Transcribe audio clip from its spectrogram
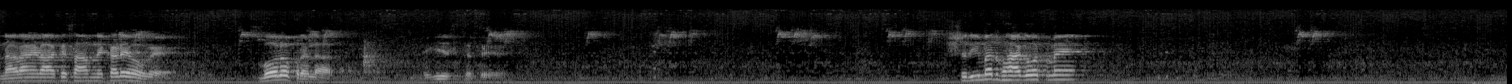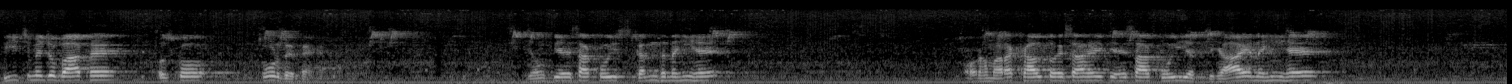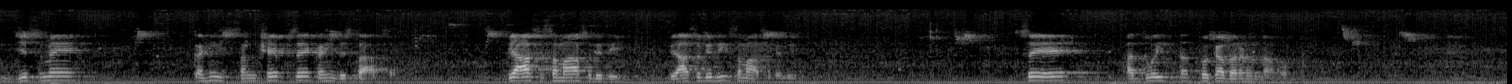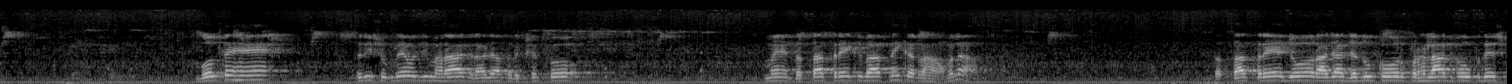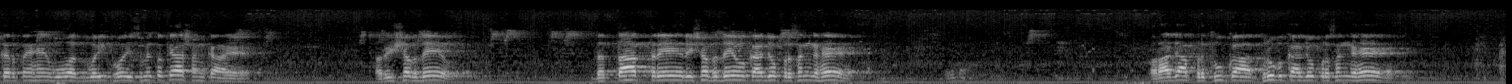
नारायण आके सामने खड़े हो गए। बोलो प्रहलाद ये स्थिति है। श्रीमद भागवत में बीच में जो बात है, उसको छोड़ देते हैं। क्योंकि ऐसा कोई स्कंध नहीं है और हमारा ख्याल तो ऐसा है कि ऐसा कोई अध्याय नहीं है जिसमें कहीं संक्षेप से, कहीं विस्तार से। व्यास समास विधि व्यास विधि समास विधि से अद्वैत तत्व का वर्णन न हो। बोलते हैं, श्री सुखदेव जी महाराज राजा परीक्षित को मैं दत्तात्रेय की बात नहीं कर रहा हूँ, बोला। दत्तात्रेय जो राजा जदू को और प्रहलाद को उपदेश करते हैं, वो अद्वैत हो, इसमें तो क्या शंका है? ऋषभ देव दत्तात्रेय ऋषभ देव का जो प्रसंग है राजा पृथु का, ध्रुव का जो प्रसंग है,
